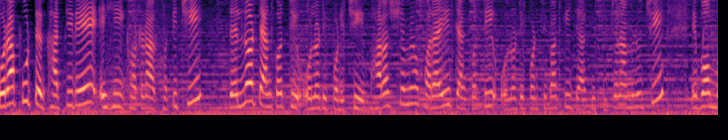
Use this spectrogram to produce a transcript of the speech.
କୋରାପୁଟ ଘାଟିରେ ଏହି ଘଟଣା ଘଟିଛି ତେଲ ଟ୍ୟାଙ୍କରଟି ଓଲଟି ପଡ଼ିଛି ଭାରସାମ୍ୟ ହରାଇ ଟ୍ୟାଙ୍କରଟି ଓଲଟି ପଡ଼ିଥିବା କି ଯାହାକି ସୂଚନା ମିଳୁଛି ଏବଂ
